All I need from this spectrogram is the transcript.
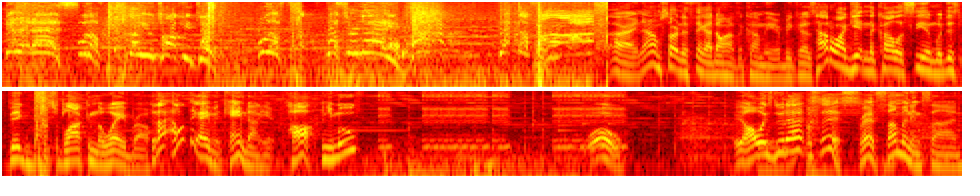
Give me this. Who the fuck are you talking to? Who the fuck? What's your name? What the fuck? All right, now I'm starting to think I don't have to come here because how do I get in the Coliseum with this big bitch blocking the way, bro? Did I, I don't think I even came down here. Talk. Can you move? Whoa. You always do that? What's this? Red summoning sign.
